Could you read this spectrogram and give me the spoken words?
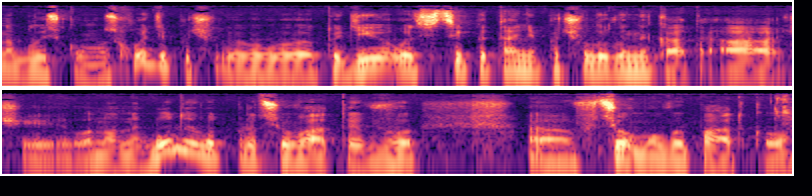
на близькому сході. е, Тоді ось ці питання почали виникати. А чи воно не буде от працювати в, е, в цьому випадку?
